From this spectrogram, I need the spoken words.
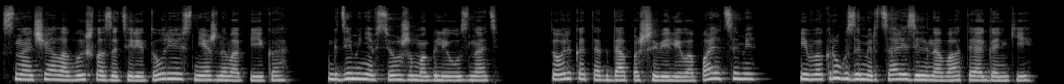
Сначала вышла за территорию снежного пика – где меня все же могли узнать. Только тогда пошевелила пальцами, и вокруг замерцали зеленоватые огоньки.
